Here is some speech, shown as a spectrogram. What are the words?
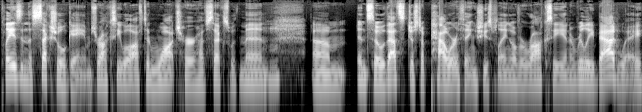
plays in the sexual games. Roxy will often watch her have sex with men. Um, and so that's just a power thing she's playing over Roxy in a really bad way.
